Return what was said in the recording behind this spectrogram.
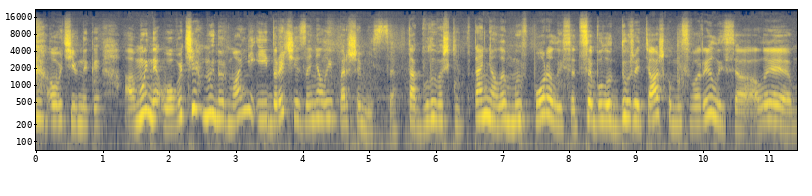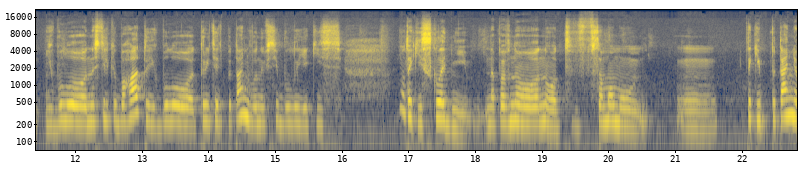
овочівники, ми не овочі, ми нормальні і, до речі, зайняли перше місце. Так, були важкі питання, але ми впоралися. Це було дуже тяжко, ми сварилися, але їх було настільки багато, їх було 30 питань, вони всі були якісь ну, такі складні. Напевно, ну, от в самому такі питання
